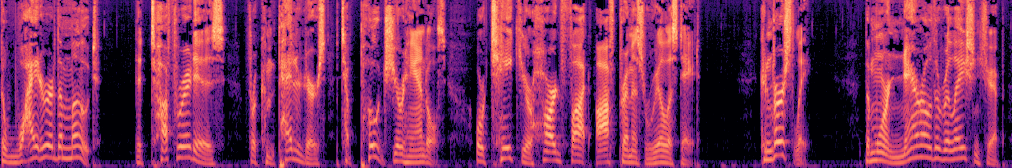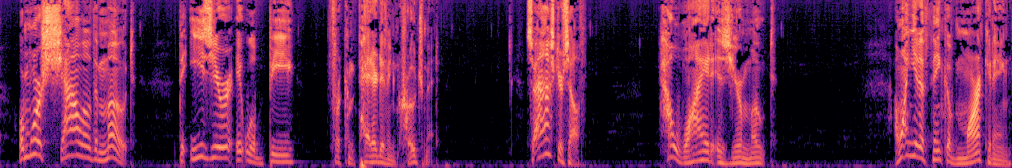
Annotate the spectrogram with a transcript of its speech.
The wider the moat, the tougher it is for competitors to poach your handles or take your hard fought off premise real estate. Conversely, the more narrow the relationship or more shallow the moat, the easier it will be for competitive encroachment. So ask yourself, how wide is your moat? I want you to think of marketing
